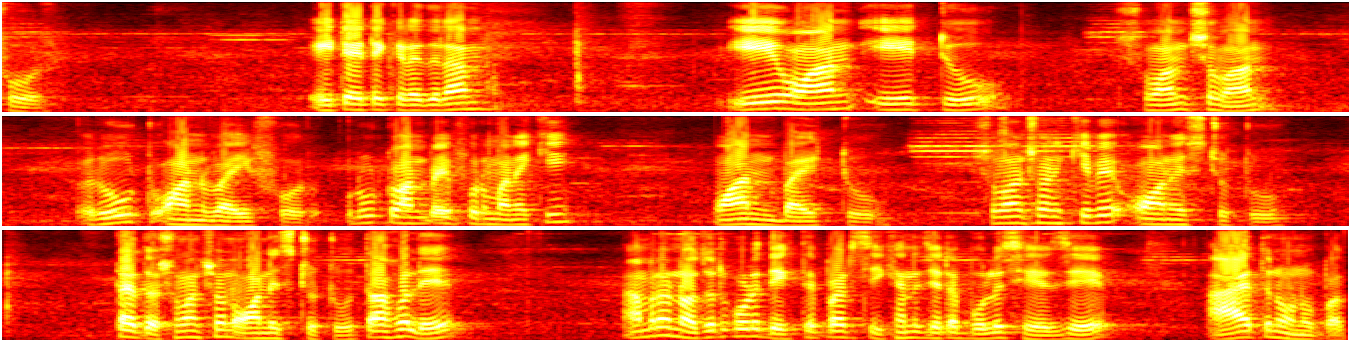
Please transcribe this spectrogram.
ফোর এইটা এটা কেটে দিলাম। এ ওয়ান এ টু সমান সমান root one by four root one by four মানে কি? ওয়ান বাই টু সমান সমান কী হবে? ওয়ান ইস টু টু তাই তো? সমান সমান ওয়ান ইস টু টু তাহলে আমরা নজর করে দেখতে পারছি, এখানে যেটা বলেছে যে আয়তন অনুপাত,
